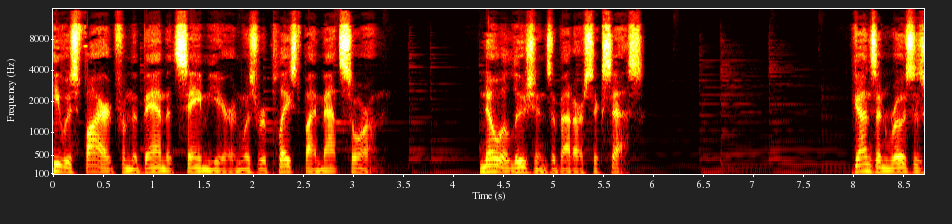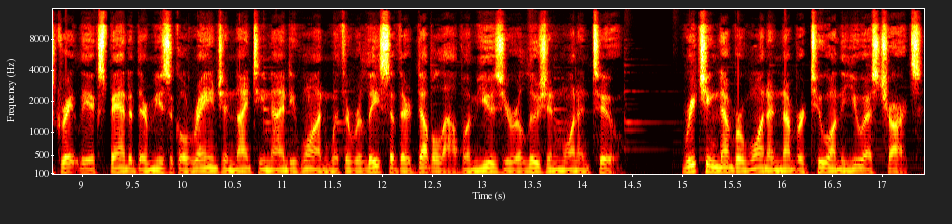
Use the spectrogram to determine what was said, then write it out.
He was fired from the band that same year and was replaced by Matt Sorum. No illusions about our success. Guns N' Roses greatly expanded their musical range in 1991 with the release of their double album Use Your Illusion 1 and 2. Reaching number 1 and number 2 on the US charts,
